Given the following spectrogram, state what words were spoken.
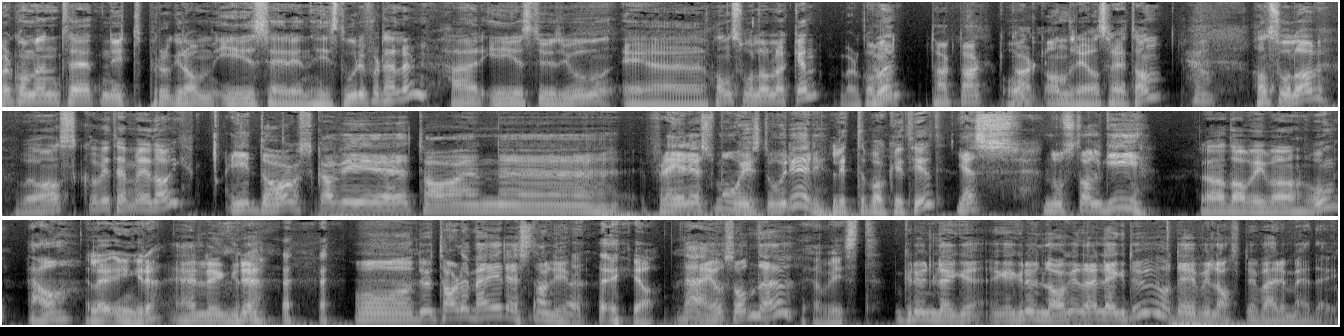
Velkommen til et nytt program i serien Historiefortelleren. Her i studio er Hans Olav Løkken. Velkommen. Takk, takk. Og takk. Andreas Reitan. Ja. Hans Olav, hva skal vi til med i dag? I dag skal vi eh, ta en uh, flere småhistorier. Litt tilbake i tid, Yes, nostalgi. fra da vi var ung, Ja, eller yngre. eller yngre. Og du tar det med i resten av livet. ja, Det er jo sånn, det. ja visst. Grunnlaget, grunnlaget det legger du, og det vil alltid være med deg.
